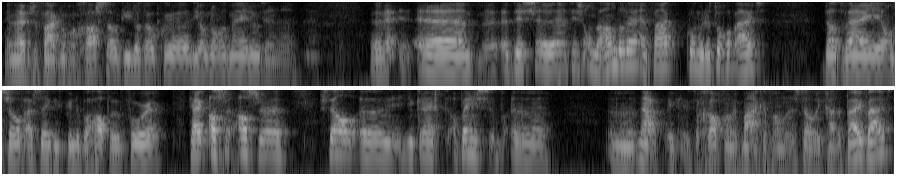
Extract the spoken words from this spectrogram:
En dan hebben ze vaak nog een gast ook die, dat ook, eh, die ook nog wat meedoet. En, eh, het, is, het is onderhandelen en vaak komen we er toch op uit dat wij onszelf uitstekend kunnen behappen voor... Kijk, als we, als we stel je krijgt opeens... eh, eh, nou, ik, de grap kan ik maken van, eh, stel ik ga de pijp uit,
